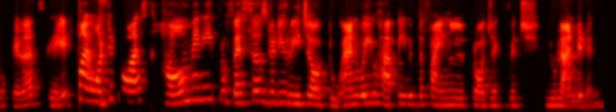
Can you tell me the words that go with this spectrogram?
Okay, that's great. I wanted to ask how many professors did you reach out to and were you happy with the final project which you landed in?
